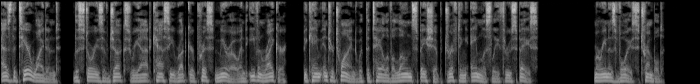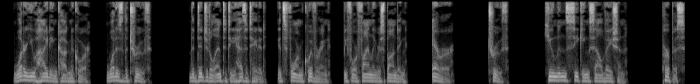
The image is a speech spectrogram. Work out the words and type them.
As the tear widened, the stories of Jux, Riat, Cassie, Rutger, Pris, Miro, and even Riker became intertwined with the tale of a lone spaceship drifting aimlessly through space. Marina's voice trembled. What are you hiding, Cognicore? What is the truth? The digital entity hesitated, its form quivering, before finally responding, Error. Truth. Humans seeking salvation. Purpose.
